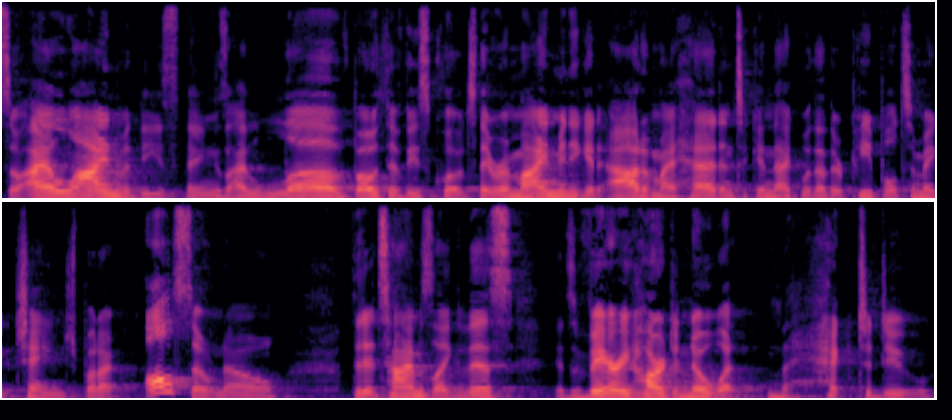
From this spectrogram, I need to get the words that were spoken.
So I align with these things. I love both of these quotes. They remind me to get out of my head and to connect with other people to make change. But I also know that at times like this, it's very hard to know what the heck to do.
